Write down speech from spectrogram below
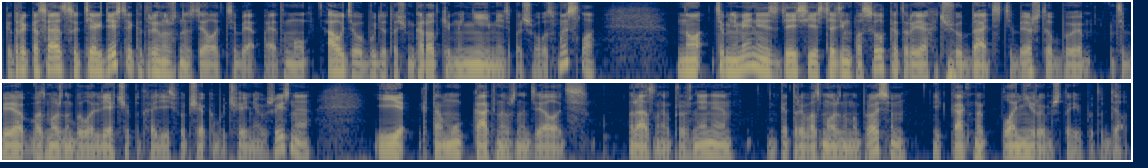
которые касаются тех действий, которые нужно сделать тебе. Поэтому аудио будет очень коротким и не иметь большого смысла. Но, тем не менее, здесь есть один посыл, который я хочу дать тебе, чтобы тебе, возможно, было легче подходить вообще к обучению в жизни и к тому, как нужно делать разные упражнения, которые, возможно, мы просим, и как мы планируем, что их будут делать.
